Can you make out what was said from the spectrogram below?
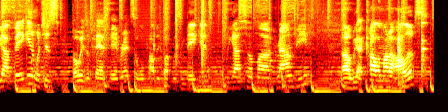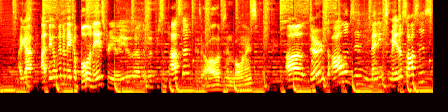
We got bacon, which is always a fan favorite, so we'll probably fuck with some bacon. We got some uh, ground beef. Uh, we got Kalamata olives. I got. I think I'm gonna make a bolognese for you. Are you in the mood for some pasta? Is there olives in bolognese? Uh, there's olives in many tomato sauces.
